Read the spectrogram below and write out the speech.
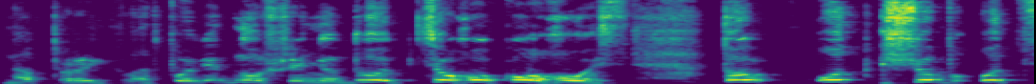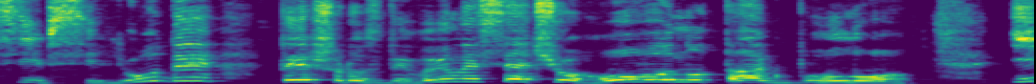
наприклад, по відношенню до цього когось, то от щоб оці всі люди теж роздивилися, чого воно так було. І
